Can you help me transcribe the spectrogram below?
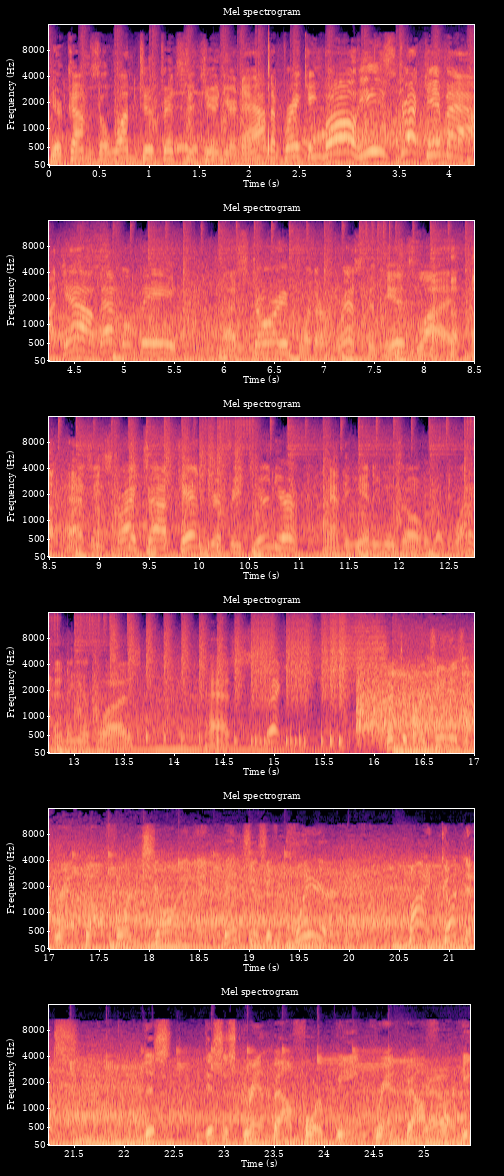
Here comes the one-two pitch to Junior now. The breaking ball. He struck him out. Yeah, that will be a story for the rest of his life as he strikes out Ken Griffey Jr. and the inning is over. But what an inning it was. As six. Victor Martinez and Grant Balfour join and benches have cleared. My goodness. This this is Grant Balfour being Grant Balfour. He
